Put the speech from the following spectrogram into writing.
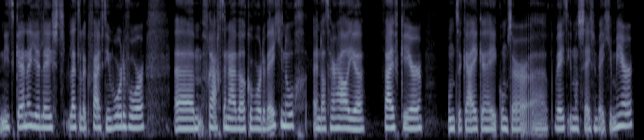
niet kennen, je leest letterlijk 15 woorden voor. Um, vraag daarna welke woorden weet je nog. En dat herhaal je vijf keer om te kijken, hey, komt er, uh, weet iemand steeds een beetje meer?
